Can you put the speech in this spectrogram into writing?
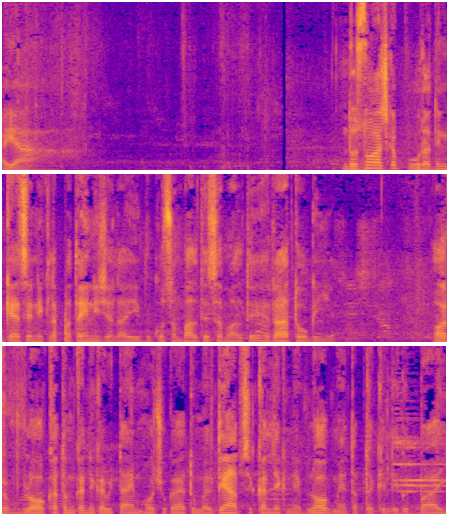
अया दोस्तों, आज का पूरा दिन कैसे निकला पता ही नहीं चला। ईवू को संभालते संभालते रात हो गई है और व्लॉग ख़त्म करने का भी टाइम हो चुका है तो मिलते हैं आपसे कल एक नए व्लॉग में। तब तक के लिए गुड बाय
